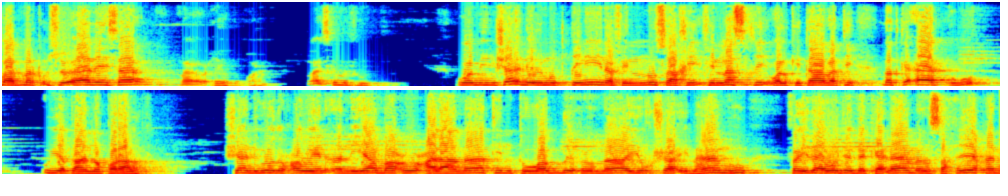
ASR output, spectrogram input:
baad marka u soo aadaysaa. Waa iska mafhuum. Wa min shani lmutqiniina fi naskhi walkitaabati. Dadka aad ugu u yaqaano qoraalka shanigooda waxaa weeyaan an yadacuu calaamaatin tuwadixu maa yukhsha ibhaamuhu faida wajada kalaaman saxiixan.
